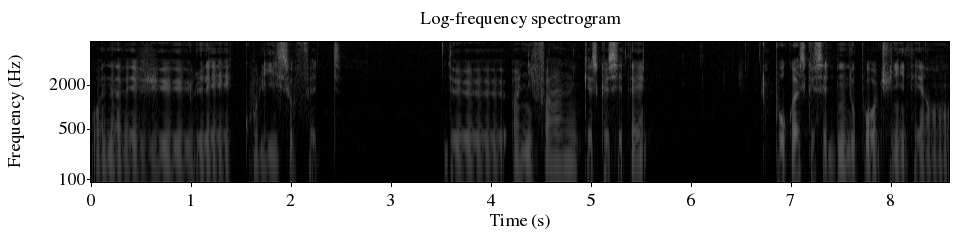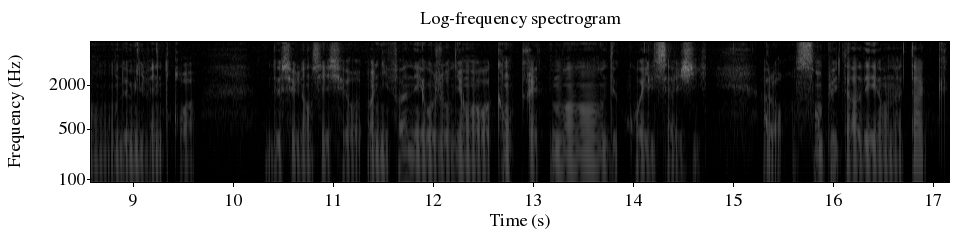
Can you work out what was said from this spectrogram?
on avait vu les coulisses au fait de OnlyFans, qu'est-ce que c'était pourquoi est-ce que c'est une opportunité en 2023 de se lancer sur OnlyFans et aujourd'hui on va voir concrètement de quoi il s'agit? Alors sans plus tarder on attaque,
